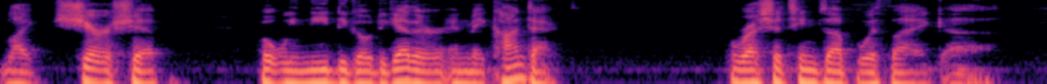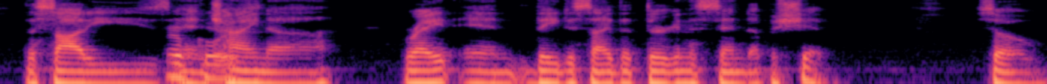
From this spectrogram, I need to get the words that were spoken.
like share a ship, but we need to go together and make contact. Russia teams up with like, uh, the Saudis Of and course. China, right? And they decide that they're going to send up a ship. So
